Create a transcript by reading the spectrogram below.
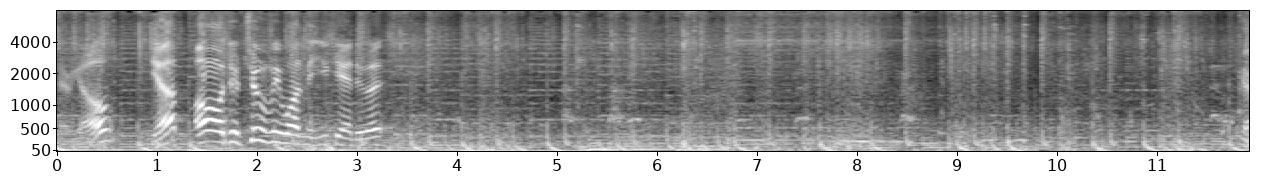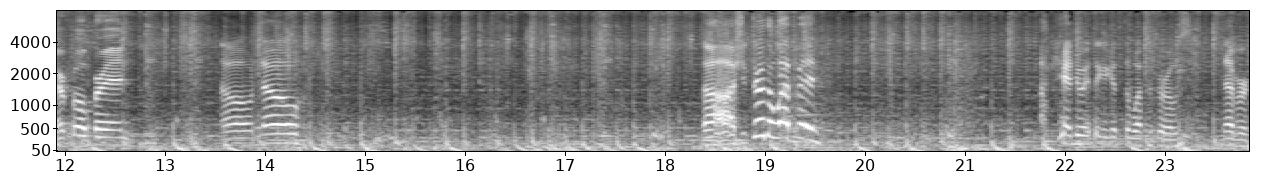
there we go. Yep. Oh, dude, 2v1 me. You can't do it. Careful, Brynn. Oh, no. Ah, she threw the weapon! Can't do anything against the weapon throws. Never.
